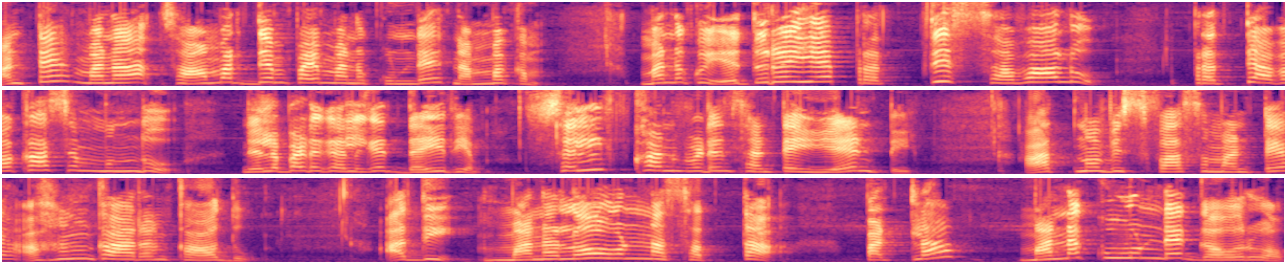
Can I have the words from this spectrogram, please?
అంటే మన సామర్థ్యంపై మనకుండే నమ్మకం. మనకు ఎదురయ్యే ప్రతి సవాలు ప్రతి అవకాశం ముందు నిలబడగలిగే ధైర్యం. సెల్ఫ్ కాన్ఫిడెన్స్ అంటే ఏంటి? ఆత్మవిశ్వాసం అంటే అహంకారం కాదు. అది మనలో ఉన్న సత్తా పట్ల మనకు ఉండే గౌరవం.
